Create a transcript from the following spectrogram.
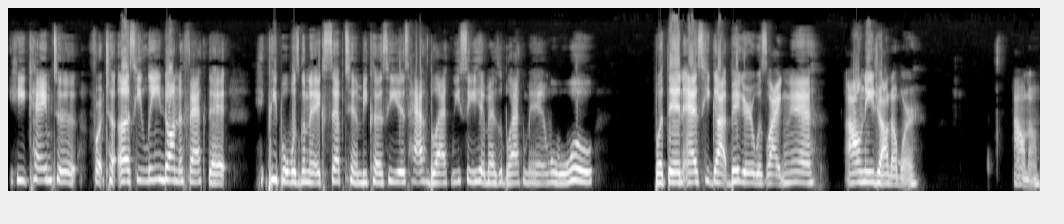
he came to for to us. He leaned on the fact that people was gonna accept him because he is half black. We see him as a black man. Woo woo woo. But then as he got bigger, it was like, nah, I don't need y'all no more. I don't know.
